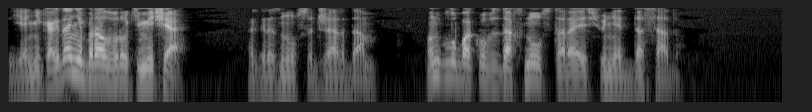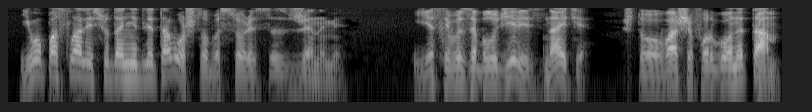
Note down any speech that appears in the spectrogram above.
Я никогда не брал в руки меча!» — огрызнулся Джардам. Он глубоко вздохнул, стараясь унять досаду. Его послали сюда не для того, чтобы ссориться с дженами. Если вы заблудились, знайте, что ваши фургоны там.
